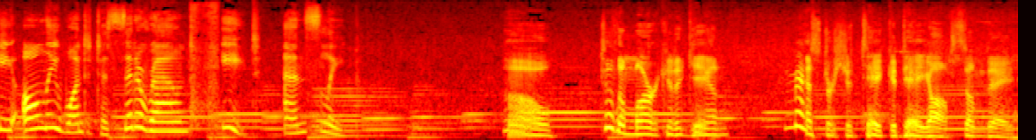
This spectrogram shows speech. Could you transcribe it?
He only wanted to sit around, eat, and sleep. Oh, to the market again. Master should take a day off someday.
